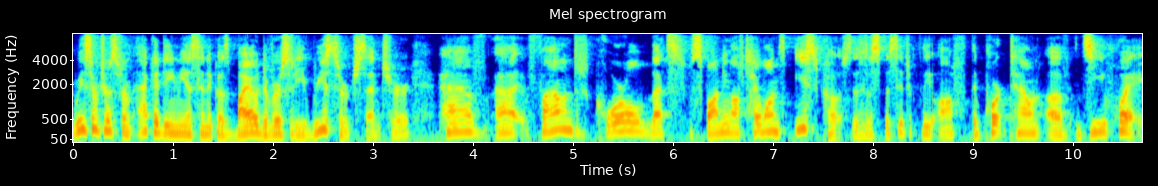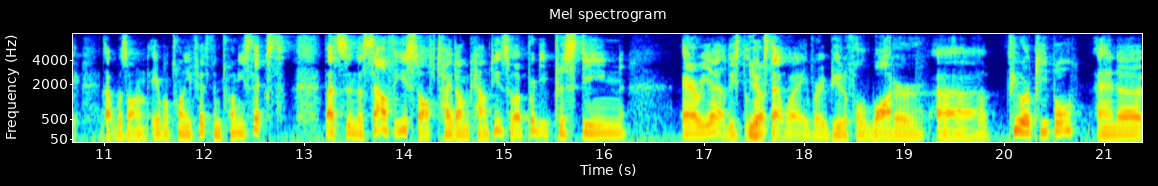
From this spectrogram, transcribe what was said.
researchers from Academia Sinica's Biodiversity Research Center have uh, found coral that's spawning off Taiwan's east coast. This is specifically off the port town of Jihui. That was on April 25th and 26th. That's in the southeast off Taidong County, so a pretty pristine area. At least it Yep. looks that way. Very beautiful water, uh, fewer people, and uh,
